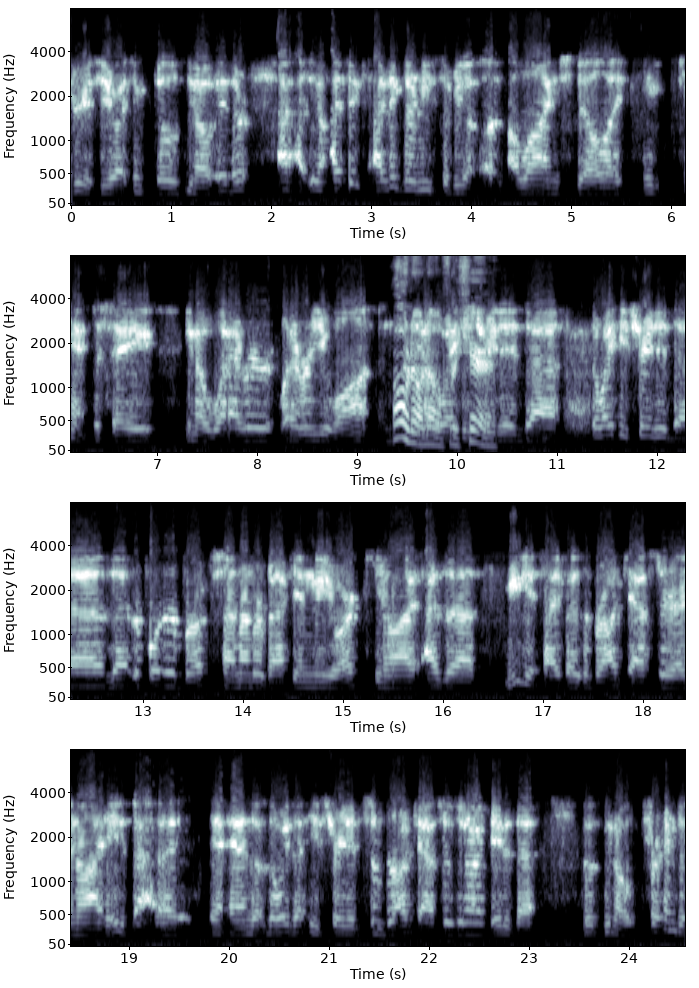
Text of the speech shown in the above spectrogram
agree with you. I think the you know there. I, you know, I think I think there needs to be a, a line still. Like you can't just say you know whatever whatever you want. And, Oh, no, you know, no, for sure. Treated, uh, the way he treated uh, that reporter Brooks, I remember back in New York. You know, I, as a media type, as a broadcaster, you know, I hated that. I, and the, the way that he's treated some broadcasters, you know, I hated that. You know, for him to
